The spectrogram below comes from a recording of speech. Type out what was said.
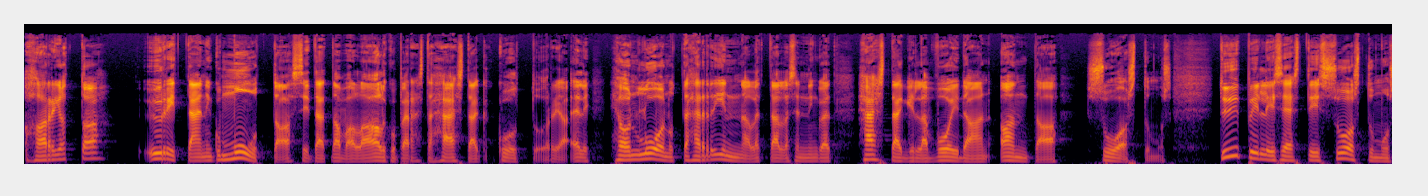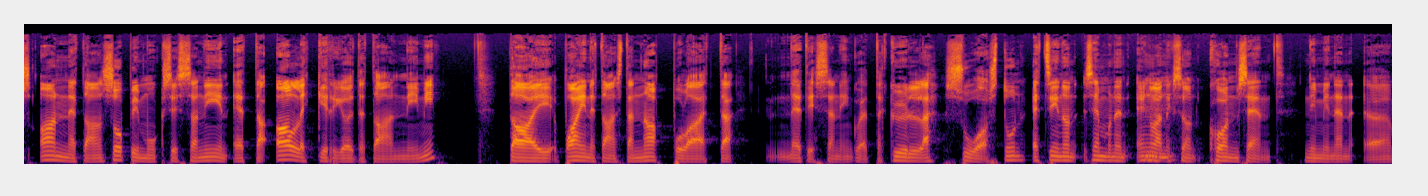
harjoittaa, yrittää niin kuin muuttaa sitä tavalla alkuperäistä hashtag-kulttuuria. Eli he on luonut tähän rinnalle tällaisen, niin kuin, että hashtagillä voidaan antaa suostumus. Tyypillisesti suostumus annetaan sopimuksissa niin, että allekirjoitetaan nimi tai painetaan sitä nappulaa, että netissä, niin kuin, että kyllä, suostun. Että siinä on semmoinen, englanniksi se on consent-niminen ö,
